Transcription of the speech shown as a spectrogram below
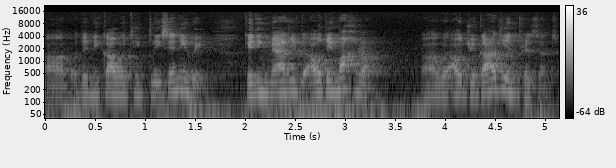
Uh, but the nikah will take place anyway. Getting married without a mahram, uh, without your guardian present,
